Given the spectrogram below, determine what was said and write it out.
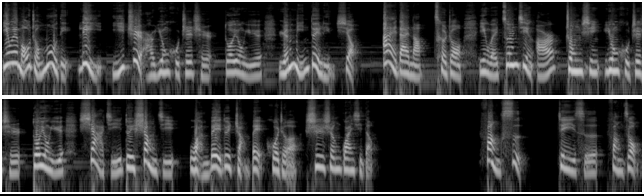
因为某种目的、利益一致而拥护、支持，多用于人民对领袖；爱戴呢，侧重因为尊敬而衷心拥护、支持，多用于下级对上级、晚辈对长辈或者师生关系等。放肆近义词放纵。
